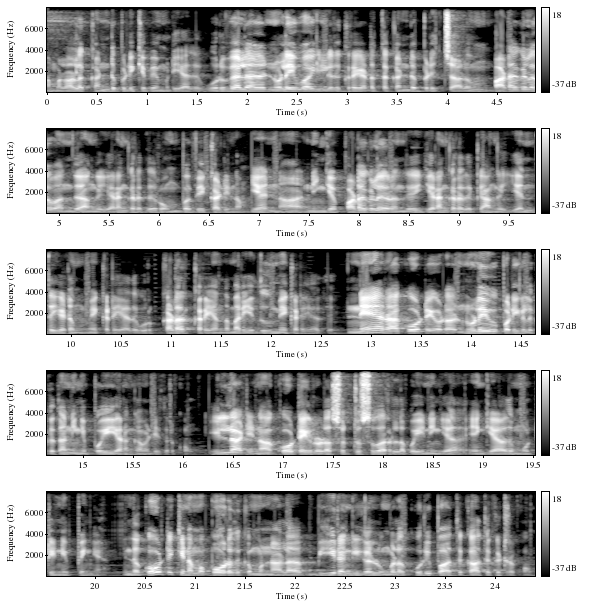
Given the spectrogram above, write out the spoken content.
நம்மளால கண்டுபிடிக்கவே முடியாது. ஒருவேளை நுழைவாயில் இருக்கிற இடத்த கண்டுபிடிச்சாலும் படகுல வந்து அங்க இறங்குறது ரொம்பவே கடினம். ஏன்னா நீங்க படகுல இருந்து இறங்குறதுக்கு அங்க எந்த இடமுமே கிடையாது. ஒரு கடற்கரை அந்த மாதிரி எதுவுமே கிடையாது. நேரா கோட்டையோட நுழைவு படிகளுக்கு தான் நீங்க போய் இறங்க வேண்டியது இருக்கும் இல்லாட்டினா கோட்டைகளோட சுற்றுச்சுவரில் போய் நீங்க எங்கேயாவது முட்டி நிற்பீங்க இந்த கோட்டைக்கு நம்ம போறதுக்கு முன்னால பீரங்கிகள் உங்களை குறிப்பாத்து காத்துக்கிட்டு இருக்கும்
